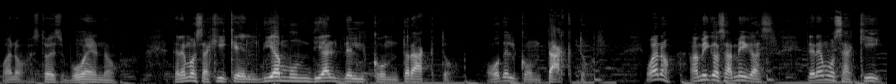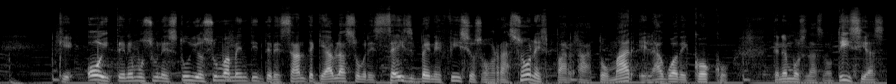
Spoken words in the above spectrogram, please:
bueno, esto es bueno. Tenemos aquí que el Día Mundial del Contracto o del Contacto. Bueno, amigos, amigas, tenemos aquí que hoy tenemos un estudio sumamente interesante que habla sobre seis beneficios o razones para tomar el agua de coco. Tenemos las noticias,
